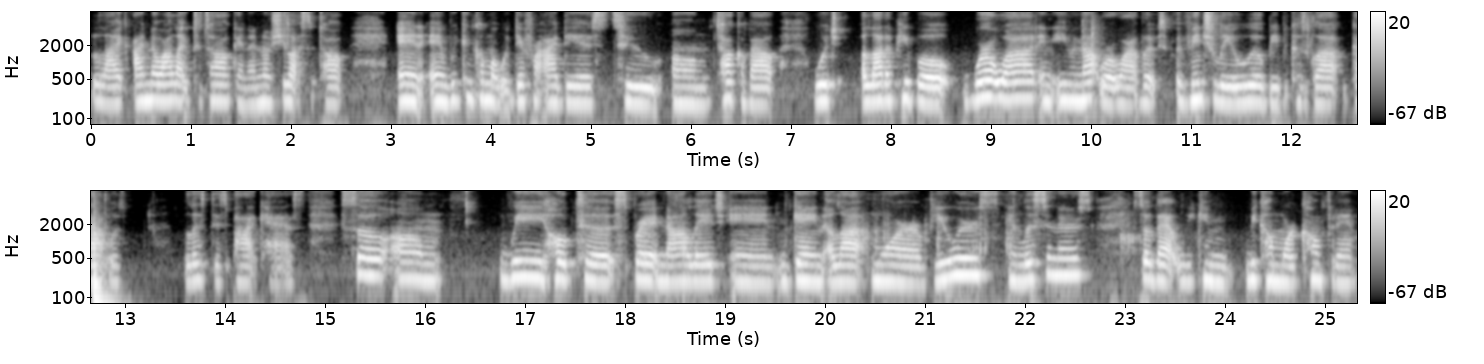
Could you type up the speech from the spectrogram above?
like I know I like to talk and I know she likes to talk and and we can come up with different ideas to um, talk about which a lot of people worldwide and even not worldwide but eventually it will be because god, god was blessed this podcast. So um we hope to spread knowledge and gain a lot more viewers and listeners so that we can become more confident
